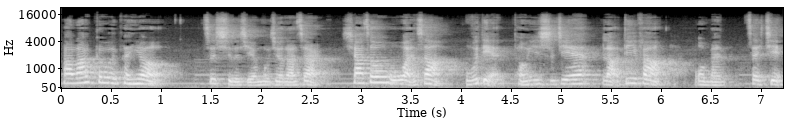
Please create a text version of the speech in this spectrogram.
好了，各位朋友，这期的节目就到这儿。下周五晚上五点同一时间老地方，我们再见。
